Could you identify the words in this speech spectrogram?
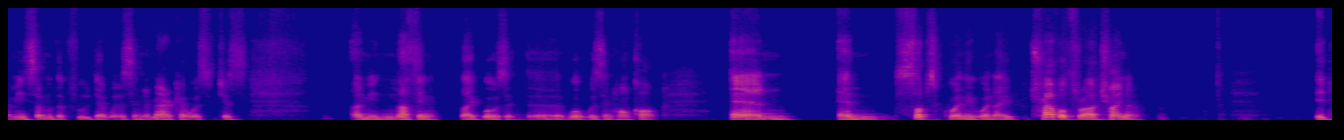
I mean, some of the food that was in America was just, I mean, nothing like what was uh, what was in Hong Kong, and and subsequently when I traveled throughout China, it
